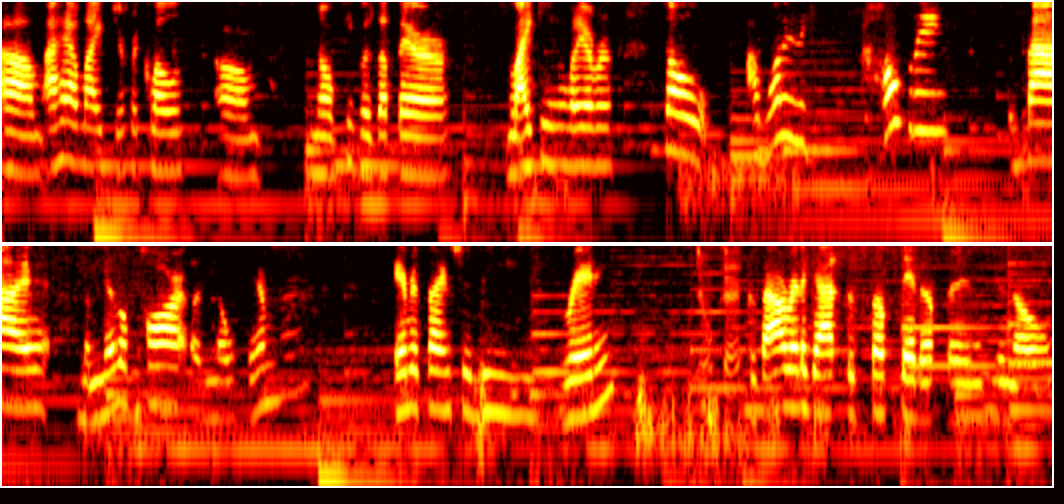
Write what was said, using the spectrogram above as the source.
um, I have like different clothes. Um, you know, people's up there liking or whatever. So I wanted to, hopefully, by the middle part of November, everything should be ready Okay. because I already got the stuff set up, and you know,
